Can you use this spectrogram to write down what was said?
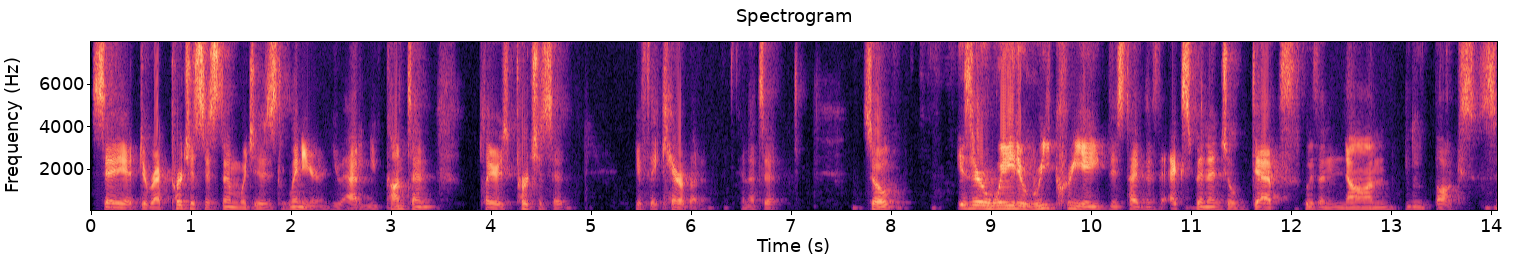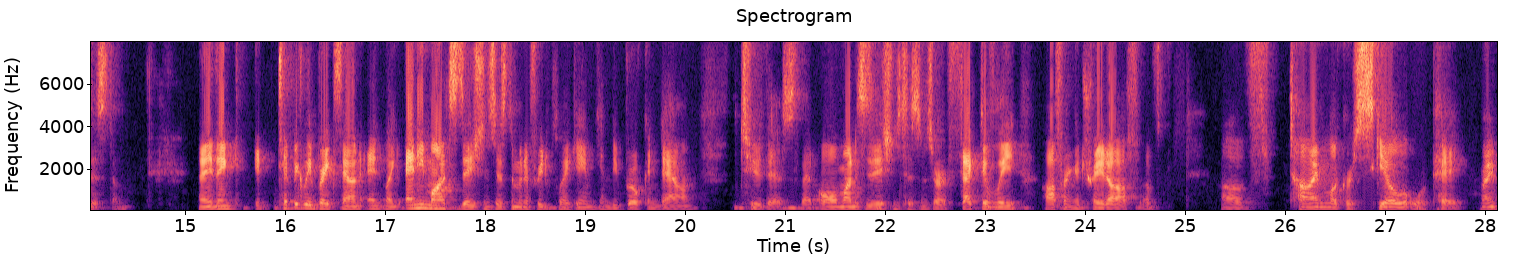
say, a direct purchase system, which is linear. You add a new content, players purchase it if they care about it, and that's it. So, is there a way to recreate this type of exponential depth with a non loot box system? And I think it typically breaks down, and like any monetization system in a free to play game can be broken down to this that all monetization systems are effectively offering a trade off of, of time, luck, or skill or pay, right?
